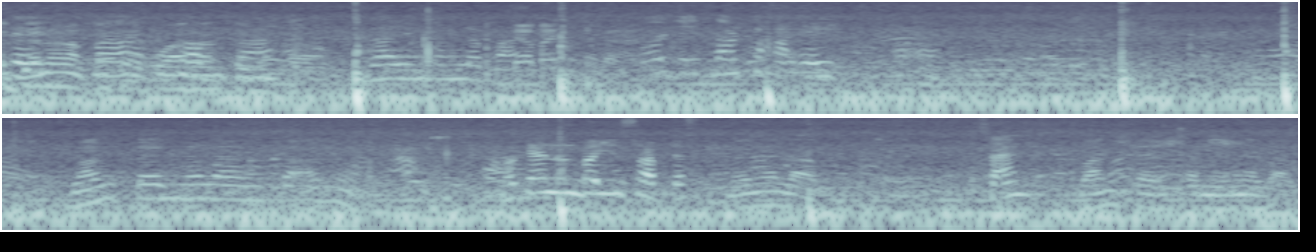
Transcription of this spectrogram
Kahit ka na lang kasi quarantine ka. Galing kang labas. Laman na ba? 4 saka 8. 110 na lang sa ano. Magkano ba yung swab test? May na lang. Saan? 110 sa may na lang.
